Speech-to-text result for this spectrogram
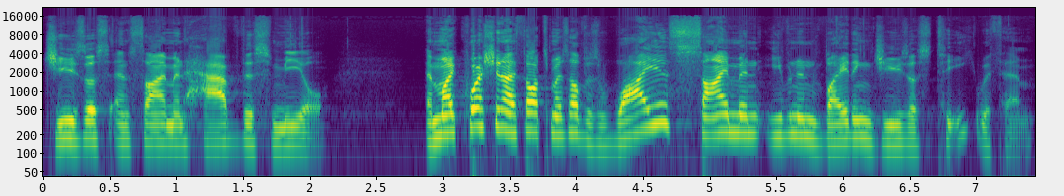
Jesus and Simon have this meal. And my question I thought to myself is, why is Simon even inviting Jesus to eat with him?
